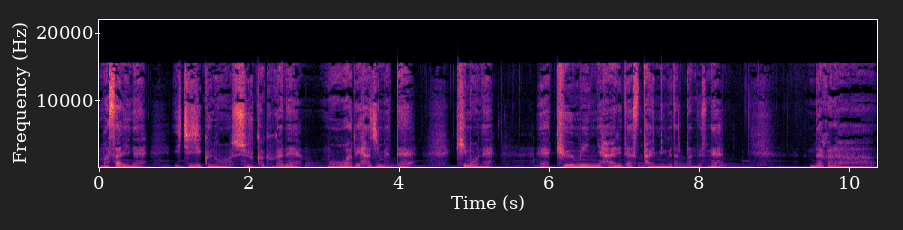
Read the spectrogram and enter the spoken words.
まさにねイチジクの収穫がねもう終わり始めて木もね、えー休眠に入り出すタイミングだったんですね。だから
